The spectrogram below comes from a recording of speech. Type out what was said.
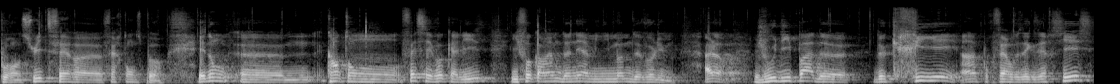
pour ensuite faire, euh, faire ton sport. Et donc, euh, quand on fait ces vocalises, il faut quand même donner un minimum de volume. Alors, je vous dis pas de, de crier hein, pour faire vos exercices.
